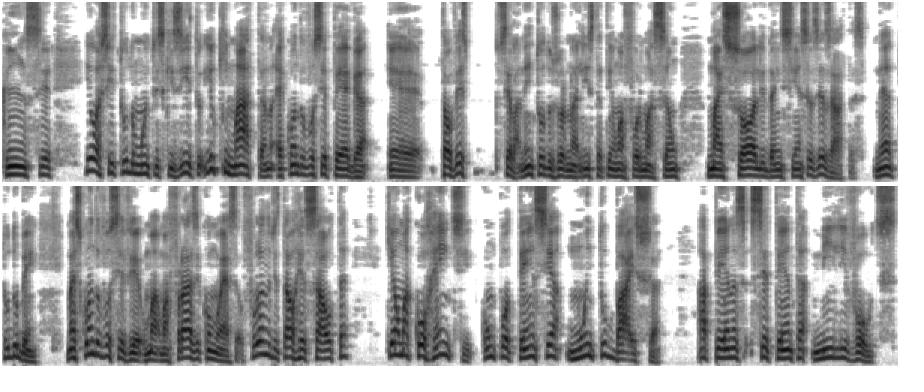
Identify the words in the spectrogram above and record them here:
câncer. Eu achei tudo muito esquisito, e o que mata é quando você pega, é, talvez, sei lá, nem todo jornalista tem uma formação mais sólida em ciências exatas, né? Tudo bem. Mas quando você vê uma, uma frase como essa, fulano de tal ressalta que é uma corrente com potência muito baixa, apenas 70 milivolts.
